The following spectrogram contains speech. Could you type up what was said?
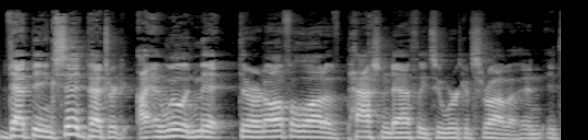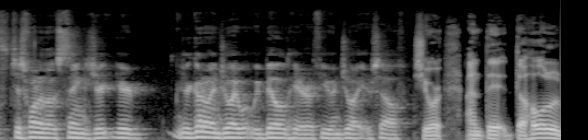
That being said, Patrick, I will admit there are an awful lot of passionate athletes who work at Strava, and it's just one of those things you're you're you're going to enjoy what we build here if you enjoy it yourself. Sure, and the the whole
